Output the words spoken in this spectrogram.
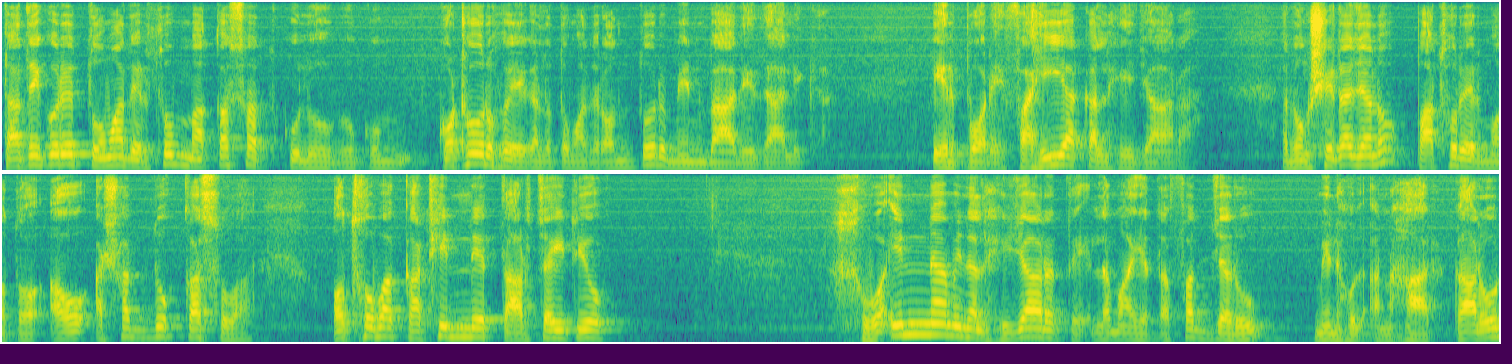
তাতে করে তোমাদের, সুম্মা কাসাত কুলুবুকুম, কঠোর হয়ে গেল তোমাদের অন্তর, মেন বাদে দালিকা এরপরে ফাহিয়া কাল হেজারা। এবং সেটা যেন পাথরের মতো, আও আসাধ্য কাসোয়া অথবা কাঠিন্যে তার চাইতেও। ওয়া ইন্না মিনাল হিজারতে লামায়াতা ফাজ্জারু মিনহুল আনহার। কারণ,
